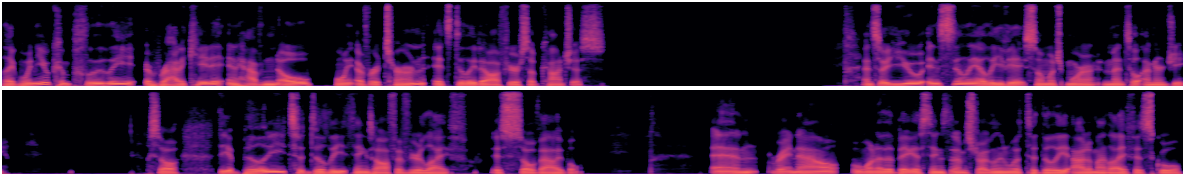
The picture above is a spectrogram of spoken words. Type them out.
Like when you completely eradicate it and have no point of return, it's deleted off your subconscious. And so you instantly alleviate so much more mental energy. So the ability to delete things off of your life is so valuable. And right now, one of the biggest things that I'm struggling with to delete out of my life is school.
